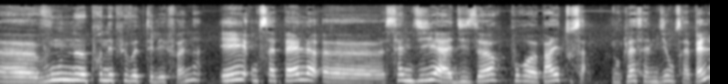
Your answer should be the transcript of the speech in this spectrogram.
Euh, vous ne prenez plus votre téléphone et on s'appelle euh, samedi à 10h pour euh, parler de tout ça. Donc là, samedi, on s'appelle.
